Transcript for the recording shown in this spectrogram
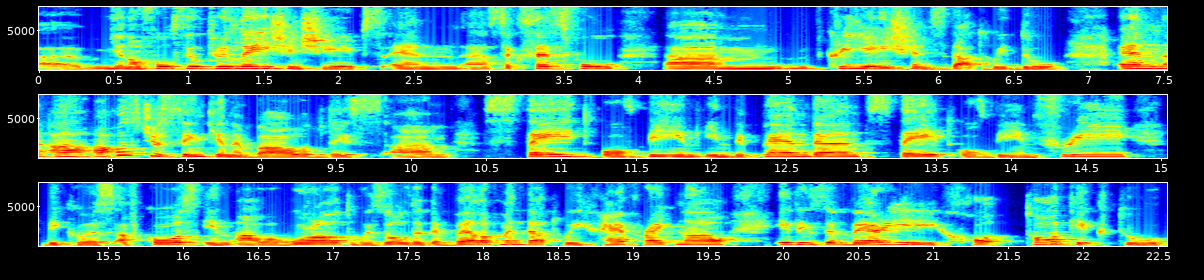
uh, you know fulfilled relationships and uh, successful um, creations that we do. And i was just thinking about this um, state of being independent state of being free because of course in our world with all the development that we have right now it is a very hot topic to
